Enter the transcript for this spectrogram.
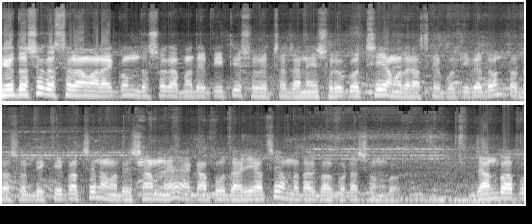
প্রিয় দর্শক আসসালামু আলাইকুম। দর্শক আপনাদের প্রীতীয় শুভেচ্ছা জানিয়ে শুরু করছি আমাদের আজকের প্রতিবেদন। তো দর্শক দেখতেই পাচ্ছেন আমাদের সামনে এক আপু দাঁড়িয়ে আছে আমরা তার গল্পটা শুনব। জানব আপু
